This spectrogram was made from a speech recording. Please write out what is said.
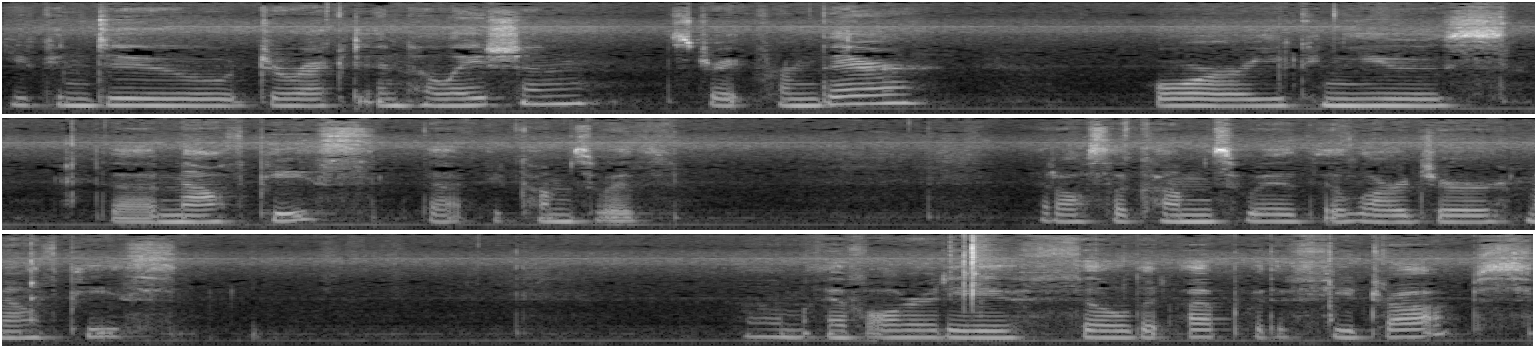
you can do direct inhalation straight from there or you can use the mouthpiece that it comes with. It also comes with a larger mouthpiece. Um, I've already filled it up with a few drops.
